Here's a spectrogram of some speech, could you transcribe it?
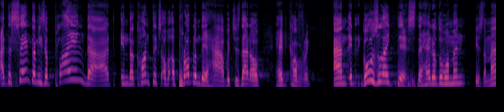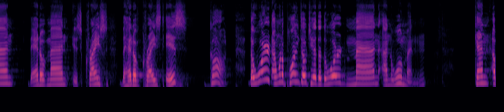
At the same time, he's applying that in the context of a problem they have, which is that of head covering. And it goes like this the head of the woman is the man, the head of man is Christ, the head of Christ is God. The word, I want to point out here that the word man and woman can, uh,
